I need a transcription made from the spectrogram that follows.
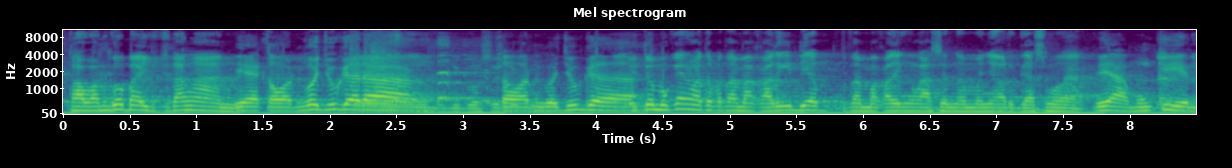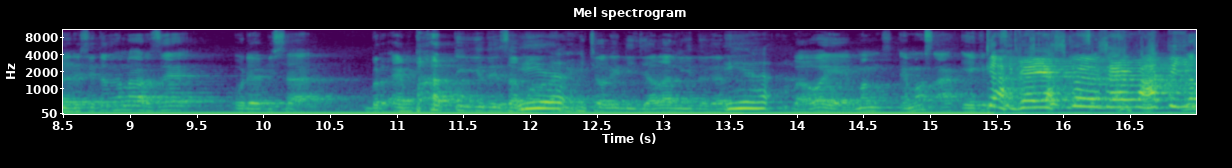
Kawan gua baik cuci tangan. Ya kawan juga Iya, dang. setuju gua, setuju kawan gue juga. Itu mungkin waktu pertama kali dia pertama kali ngelasin namanya orgasme. Ya Dari, mungkin dari situ kan harusnya udah bisa berempati gitu sama Iya. orang yang coli di jalan gitu kan. Iya. Bahwa ya emang emang saat ya kita kagak ya gue saya mati lu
